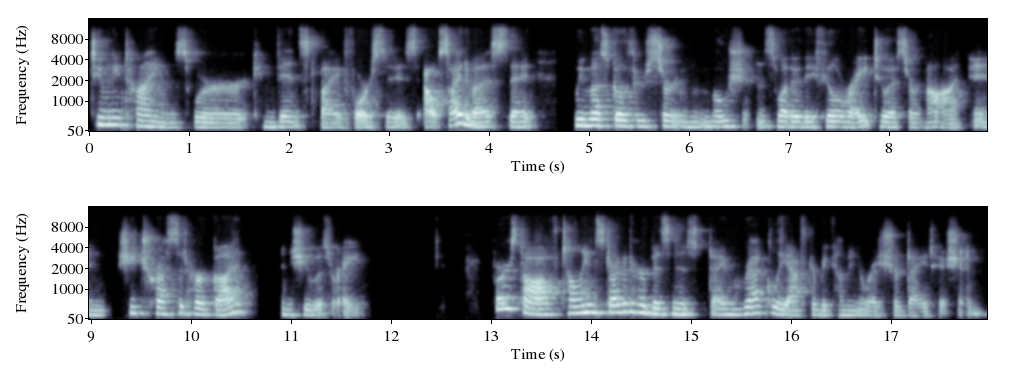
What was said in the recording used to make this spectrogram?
too many times we're convinced by forces outside of us that we must go through certain motions, whether they feel right to us or not. And she trusted her gut, and she was right. First off, Tallene started her business directly after becoming a registered dietitian.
